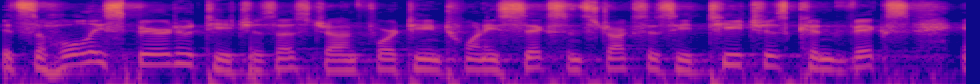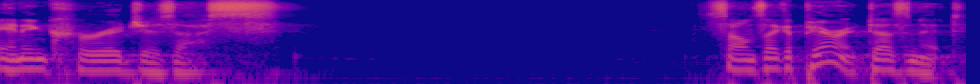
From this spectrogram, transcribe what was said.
It's the Holy Spirit who teaches us. John 14, 26 instructs us. He teaches, convicts, and encourages us. Sounds like a parent, doesn't it?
